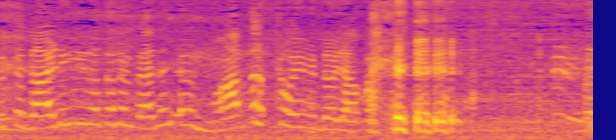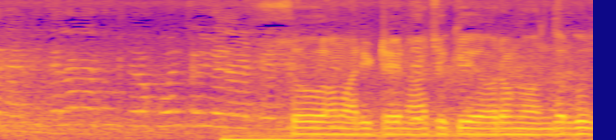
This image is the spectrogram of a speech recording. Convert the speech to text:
उसका गाड़ी नहीं रहता ना पैदल चल मारता उसको वहीं दो जा तो हमारी ट्रेन आ चुकी है और हम लोग अंदर घुस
